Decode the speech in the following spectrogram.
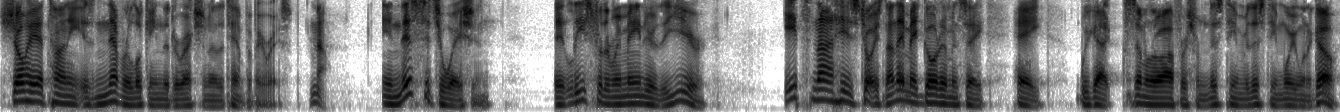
Shohei Ohtani is never looking the direction of the Tampa Bay Rays. No. In this situation, at least for the remainder of the year, it's not his choice. Now they may go to him and say, "Hey, we got similar offers from this team or this team. Where you want to go?"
